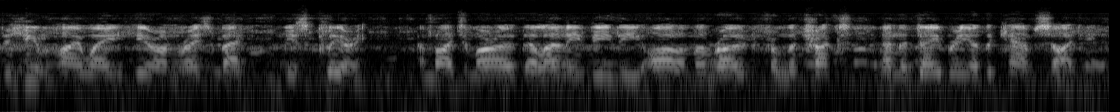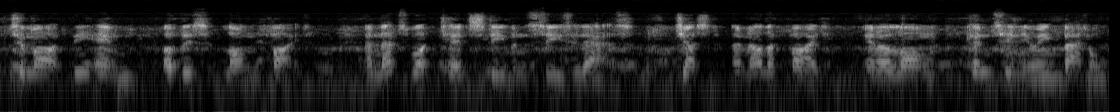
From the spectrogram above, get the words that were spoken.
The Here on Razorback is clearing, and by tomorrow there'll only be the oil on the road from the trucks and the debris of the campsite to mark the end of this long fight. And that's what Ted Stevens sees it as just another fight in a long, continuing battle.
